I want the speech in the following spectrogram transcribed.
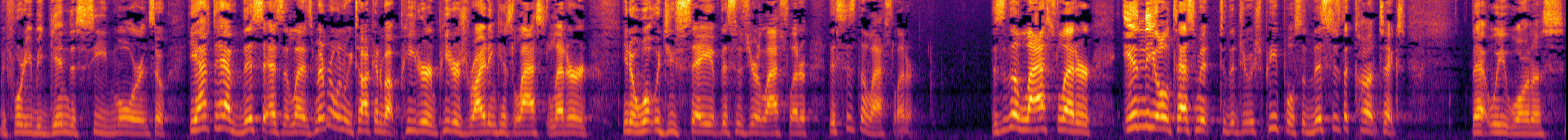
before you begin to see more. And so you have to have this as a lens. Remember when we were talking about Peter and Peter's writing his last letter? And, you know, what would you say if this is your last letter? This is the last letter. This is the last letter in the Old Testament to the Jewish people. So this is the context that we want us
